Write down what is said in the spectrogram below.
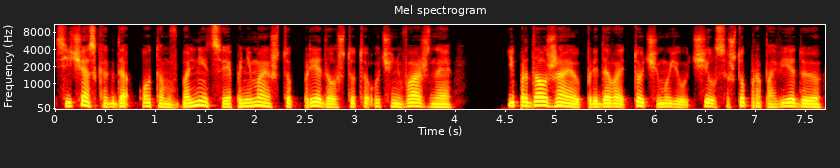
Сейчас, когда Отом в больнице, я понимаю, что предал что-то очень важное и продолжаю предавать то, чему я учился, что проповедую.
